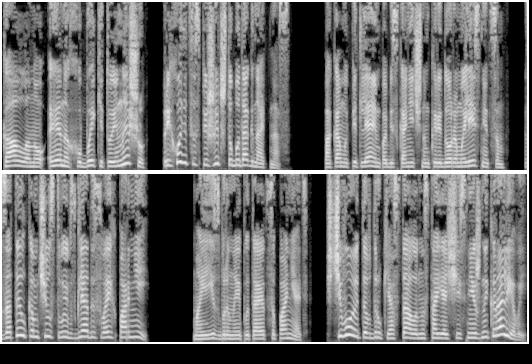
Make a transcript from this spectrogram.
Каллану, Энаху, Беккету и Нэшу приходится спешить, чтобы догнать нас. Пока мы петляем по бесконечным коридорам и лестницам, затылком чувствую взгляды своих парней. Мои избранные пытаются понять, с чего это вдруг я стала настоящей снежной королевой?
